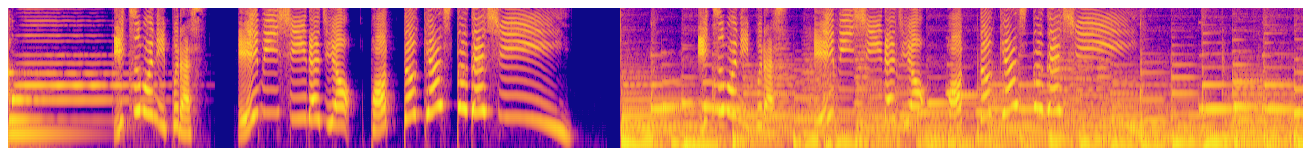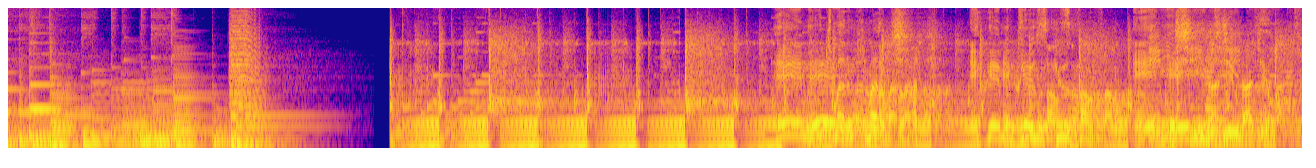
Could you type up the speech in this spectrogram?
いつもにプラス ABC ラジオポッドキャストだし。いつもにプラス ABC ラジオポッドキャストだし。AM 一0 0 FM 九三三 ABC ラジオ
